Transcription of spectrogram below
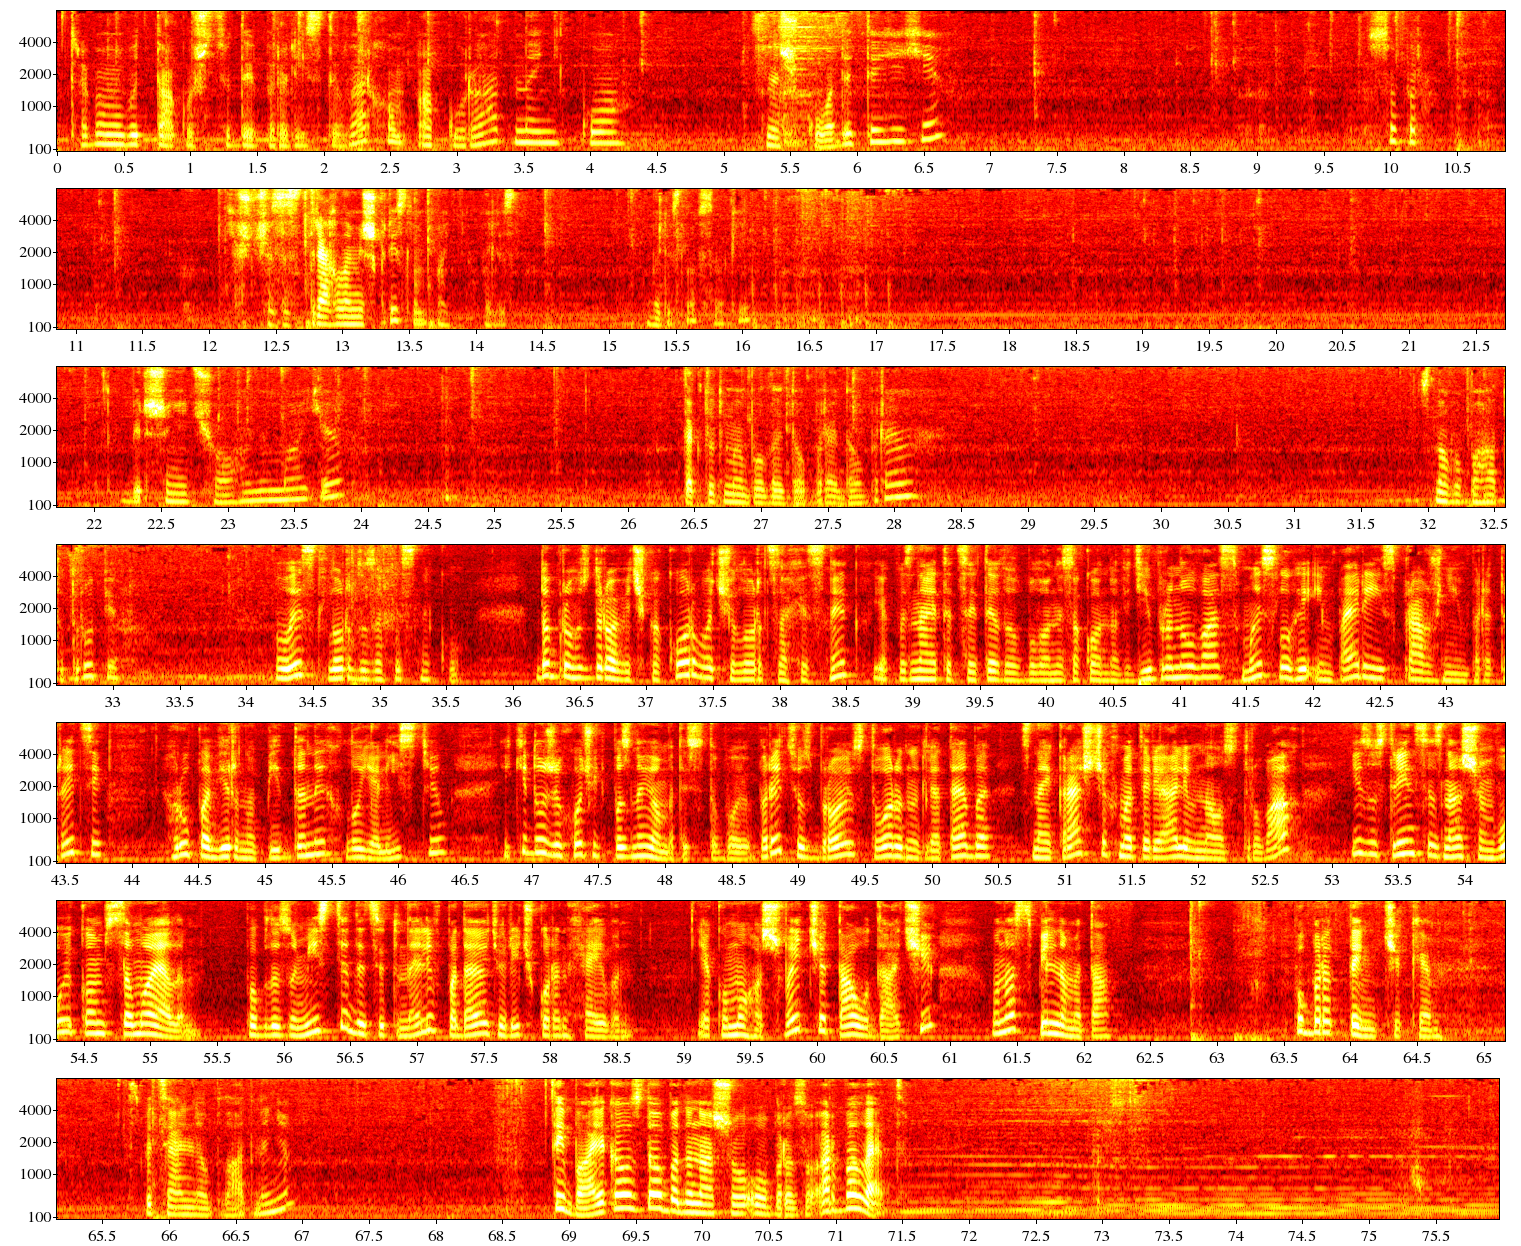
Треба, мабуть, також сюди перелізти верхом, акуратненько знешкодити її. Супер. Я ще застрягла між кріслом. А, вилізла. Вилізла, все окей. Тут більше нічого немає. Так, тут ми були добре, добре. Знову багато трупів. Лист лорду-захиснику. Доброго здоров'ячка, Корво чи лорд-захисник. Як ви знаєте, цей титул було незаконно відібрано у вас. Ми, слуги імперії, справжньої імператриці, група вірно підданих, лоялістів, які дуже хочуть познайомитись з тобою. Бери цю зброю, створену для тебе з найкращих матеріалів на островах, і зустрінься з нашим вуйком Самуелем поблизу місця, де ці тунелі впадають у річку Ренхейвен. Якомога швидше та удачі. У нас спільна мета. Побратимчики. Спеціальне обладнання. Тиба, яка оздоба до нашого образу? Арбалет.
